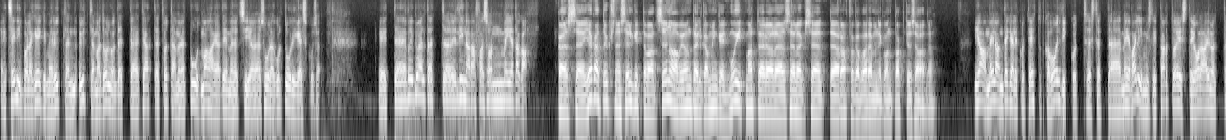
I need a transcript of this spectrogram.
Et seni pole keegi meile ütlen, ütlema tulnud, et teate, et võtame need puud maha ja teeme nüüd siia ühe suure kultuurikeskuse. Et äh, võib öelda, et äh, linnarahvas on meie taga. Kas äh, jagate üksnes selgitavat sõna või on teil ka mingeid muid materjale selleks, et rahvaga paremini kontakti saada? Jaa, meil on tegelikult tehtud ka voldikud, sest et meie valimisliit Tartu eest ei ole ainult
